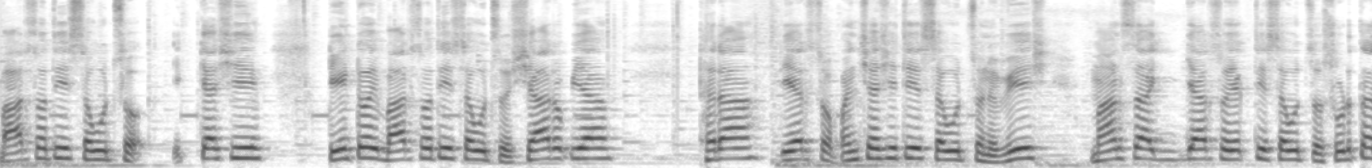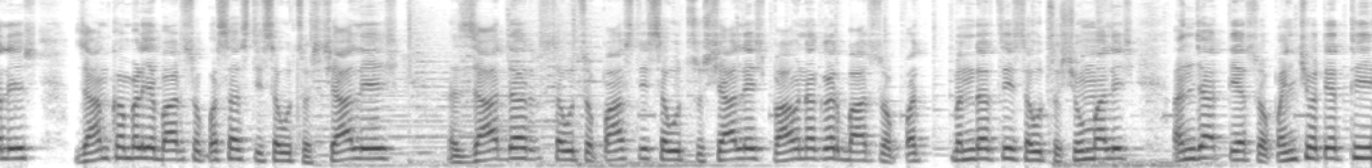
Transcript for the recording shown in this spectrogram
બારસોથી ચૌદસો એક્યાસી ટીંટોઈ બારસોથી ચૌદસો ચાર રૂપિયા, થરા તેરસો પંચ્યાસીથી ચૌદસો ને વીસ, માણસા અગિયારસો એકથી ચૌદસો સુડતાલીસ, જામખંભાળિયા બારસો પચાસથી ચૌદસો ચાલીસ, ઝાદર ચૌદસો પાંચથી ચૌદસો ચાલીસ, ભાવનગર બારસો પંદરથી ચૌદસો ચુમ્માલીસ, અંજાર તેરસો પંચોતેરથી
